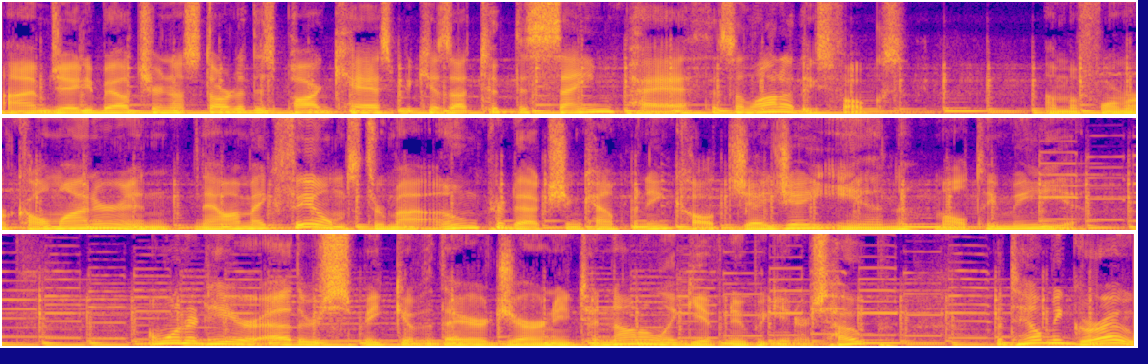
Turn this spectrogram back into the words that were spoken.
I'm JD Belcher, and I started this podcast because I took the same path as a lot of these folks. I'm a former coal miner, and now I make films through my own production company called JJN Multimedia. I wanted to hear others speak of their journey to not only give new beginners hope, but to help me grow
